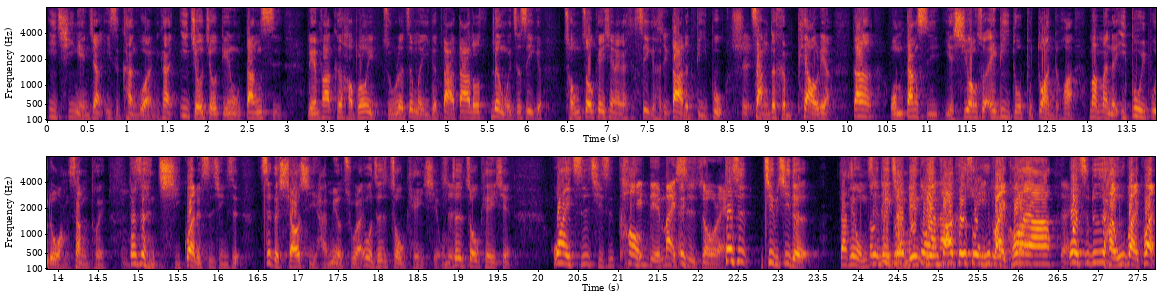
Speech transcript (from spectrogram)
一七年这样一直看过来，你看一九九点五当时。联发科好不容易足了这么一个大，大家都认为这是一个从周 K 线来看是一个很大的底部，是长得很漂亮。当然，我们当时也希望说，哎，利多不断的话，慢慢的一步一步的往上推。但是很奇怪的事情是，这个消息还没有出来，因为这是周 K 线，我们这是周 K 线，外资其实靠连卖四周嘞。但是记不记得，大概我们之前在讲联联发科说五百块啊，外资不是喊五百块？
